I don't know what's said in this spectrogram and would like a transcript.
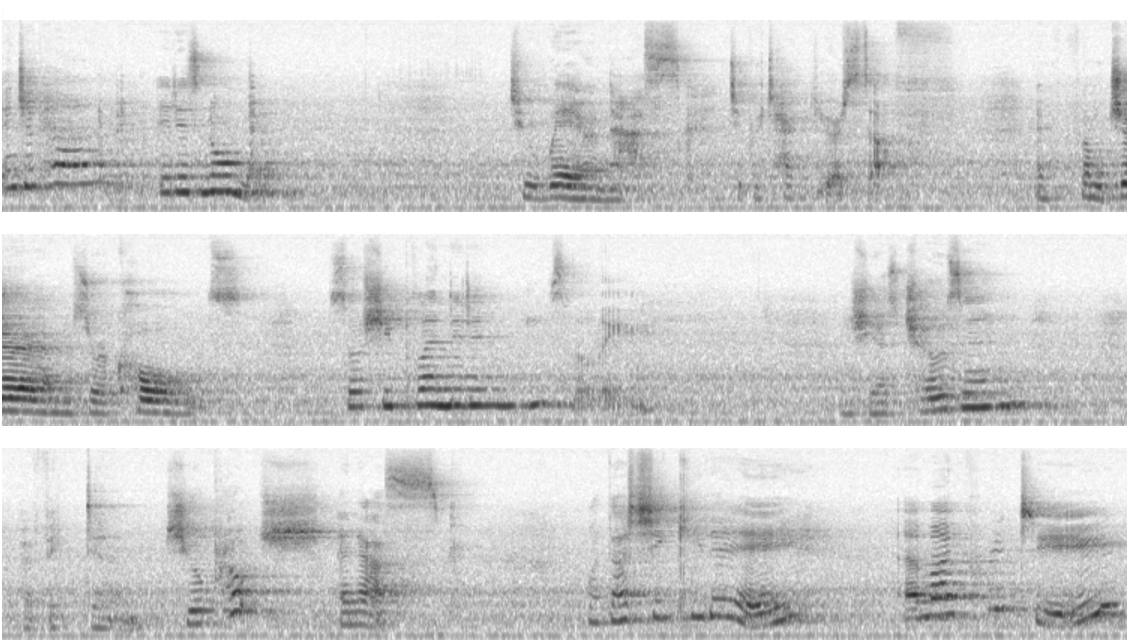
In Japan, it is normal to wear a mask to protect yourself and from germs or colds, so she blended in easily. When she has chosen a victim, she'll approach and ask, Watashi kirei? Am I pretty?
